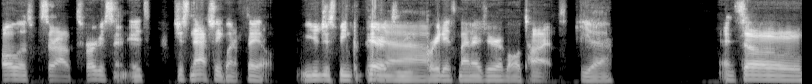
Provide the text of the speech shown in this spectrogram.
follows Sir Alex Ferguson is just naturally going to fail. You're just being compared to the greatest manager of all times. Yeah. And so,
